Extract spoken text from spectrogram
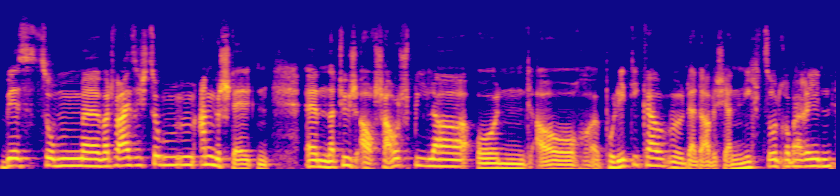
bis zum, äh, was weiß ich, zum Angestellten. Ähm, natürlich auch Schauspieler und auch äh, Politiker, äh, da darf ich ja nicht so drüber reden.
